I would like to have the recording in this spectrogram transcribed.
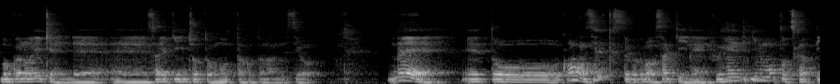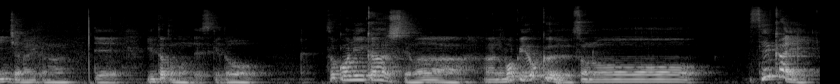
僕の意見で、えー、最近ちょっと思ったことなんですよ。でえっ、とこのセックスって言葉をさっきね普遍的にもっと使っていいんじゃないかなって言ったと思うんですけどそこに関してはあの僕よくその世界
